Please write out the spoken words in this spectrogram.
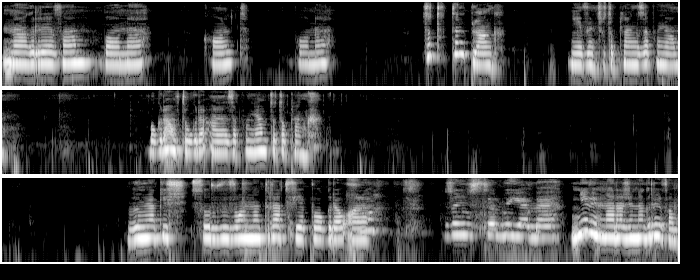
Nagrywam. Bonę. Colt. Bonę. Co to ten plank? Nie wiem, co to plank. Zapomniałam. Bo grałam w tą grę, ale zapomniałam, co to plank. Bym jakiś survival na tratwie pograł, ale Zainstalujemy. nie wiem, na razie nagrywam.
